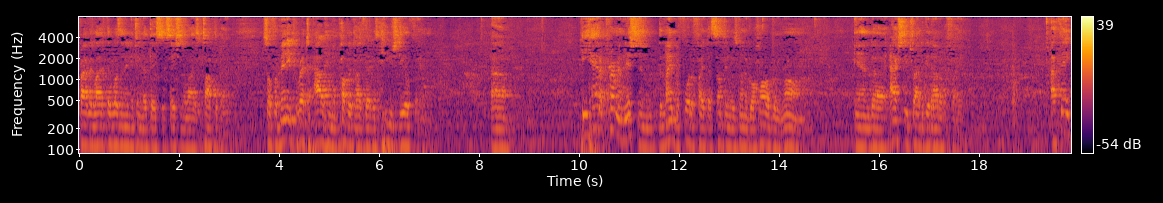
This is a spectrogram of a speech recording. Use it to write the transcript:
private life, there wasn't anything that they sensationalized or talked about. So for Benny Paret to out him in public like that was a huge deal for him. Um, he had a premonition the night before the fight that something was going to go horribly wrong and uh, actually tried to get out of the fight. I think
